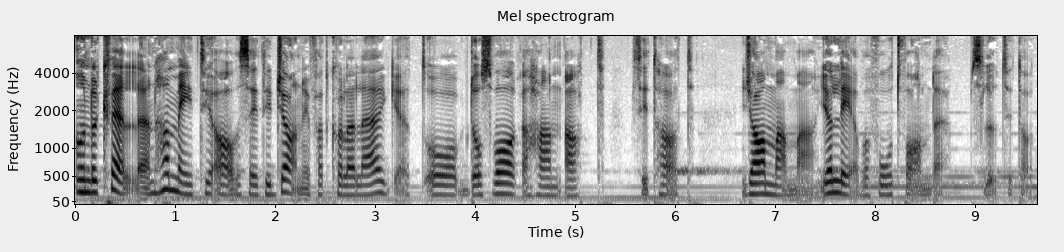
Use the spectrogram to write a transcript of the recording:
Under kvällen hör Matey av sig till Johnny för att kolla läget och då svarar han att citat Ja mamma, jag lever fortfarande. Slutcitat.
